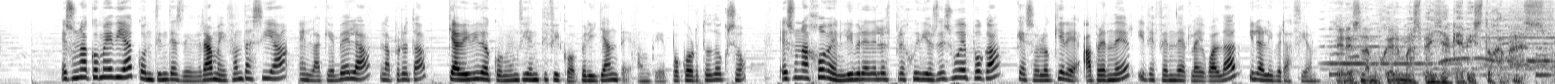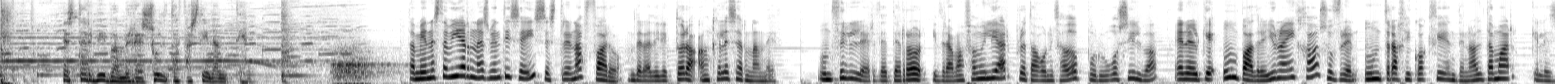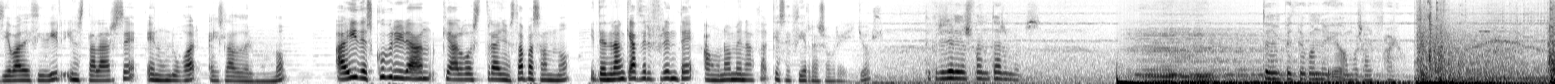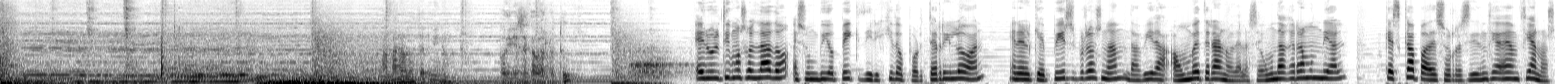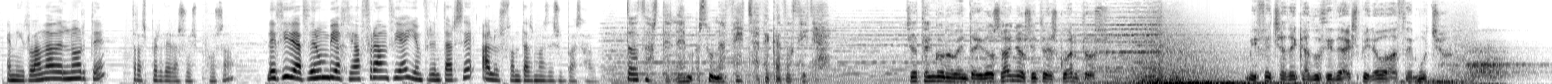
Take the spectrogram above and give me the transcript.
Es una comedia con tintes de drama y fantasía en la que Bella, la prota, que ha vivido con un científico brillante, aunque poco ortodoxo, es una joven libre de los prejuicios de su época que solo quiere aprender y defender la igualdad y la liberación. Eres la mujer más bella que he visto jamás. Estar viva me resulta fascinante. También este viernes 26 se estrena Faro, de la directora Ángeles Hernández, un thriller de terror y drama familiar protagonizado por Hugo Silva, en el que un padre y una hija sufren un trágico accidente en alta mar que les lleva a decidir instalarse en un lugar aislado del mundo. Ahí descubrirán que algo extraño está pasando y tendrán que hacer frente a una amenaza que se cierne sobre ellos. ¿Tú crees en los fantasmas? Todo empezó cuando llegamos al faro. No terminó. ¿Podrías acabarlo tú? El último soldado es un biopic dirigido por Terry Loan en el que Pierce Brosnan da vida a un veterano de la Segunda Guerra Mundial que escapa de su residencia de ancianos en Irlanda del Norte tras perder a su esposa. Decide hacer un viaje a Francia y enfrentarse a los fantasmas de su pasado. Todos tenemos una fecha de caducidad. Ya tengo 92 años y tres cuartos. Mi fecha de caducidad expiró hace mucho.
